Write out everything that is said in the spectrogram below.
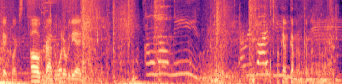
Okay, Clark. Oh, crap. It went over the edge. Oh no, me! I revived. Okay, I'm coming. I'm coming. I'm coming. I'm coming.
